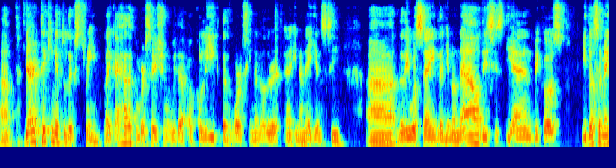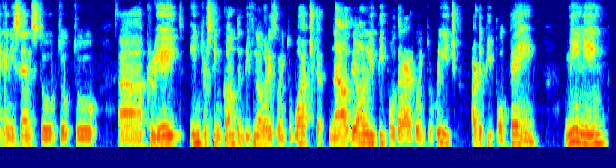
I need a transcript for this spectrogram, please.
uh, they are taking it to the extreme. Like I had a conversation with a, a colleague that works in another uh, in an agency uh, that he was saying that you know now this is the end because it doesn't make any sense to to to uh, create interesting content if nobody's going to watch it. Now the only people that are going to reach are the people paying, meaning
